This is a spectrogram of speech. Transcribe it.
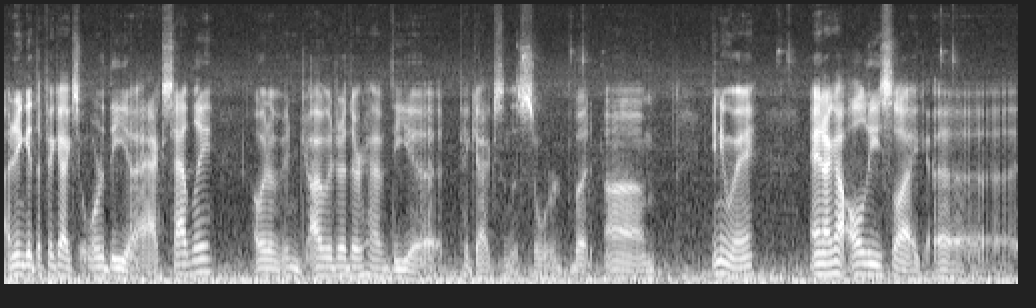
I didn't get the pickaxe or the uh, axe, sadly. I would have, I would rather have the uh, pickaxe and the sword. But, um, anyway. And I got all these, like, uh,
